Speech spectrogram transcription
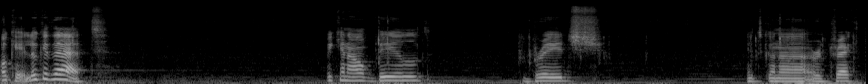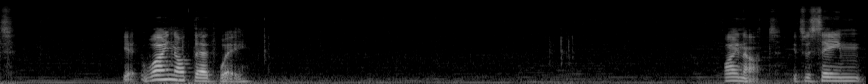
Okay, look at that. We can now build bridge it's gonna retract. Yeah, why not that way? Why not? It's the same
